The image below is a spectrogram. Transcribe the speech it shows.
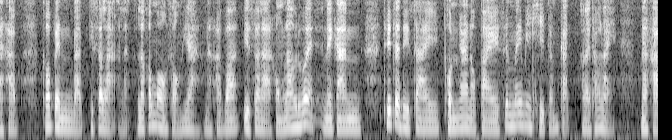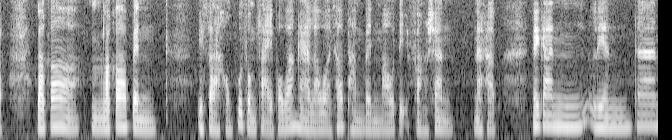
นะครับ ก็เป็นแบบอิสระแหละแล้วก็มอง2ออย่างนะครับว่าอิสระของเราด้วยในการที่จะดีไซน์ผลงานออกไป ซึ่งไม่มีขีดจำกัดอะไรเท่าไหร่นะครับ แล้วก็แล้วก็เป็นอิสระของผู้สมใส่เพราะว่างานเราอะชอบทำเป็นมัลติฟังชันนะครับ ในการเรียนด้าน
